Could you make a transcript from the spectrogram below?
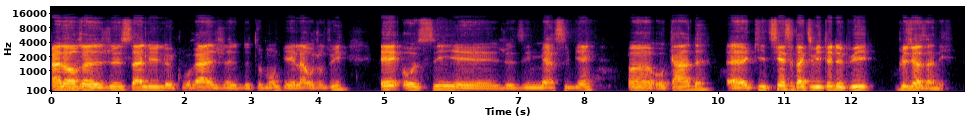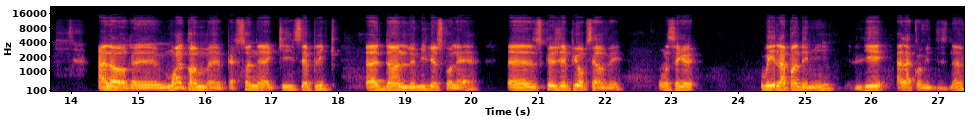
Alors, euh, je salue le courage de tout le monde qui est là aujourd'hui. Et aussi, je dis merci bien au CAD euh, qui tient cette activité depuis plusieurs années. Alors, moi, comme personne qui s'implique dans le milieu scolaire, ce que j'ai pu observer, c'est que, oui, la pandémie, liées à la COVID-19,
